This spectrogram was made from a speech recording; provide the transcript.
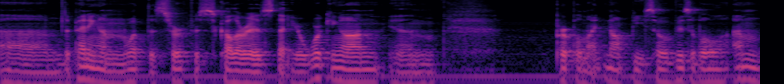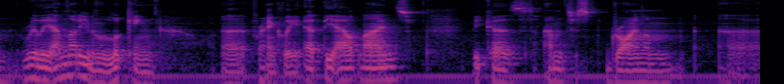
um, depending on what the surface color is that you're working on, um, purple might not be so visible. I'm really, I'm not even looking, uh, frankly, at the outlines because I'm just drawing them uh,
